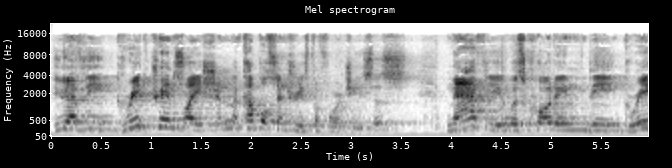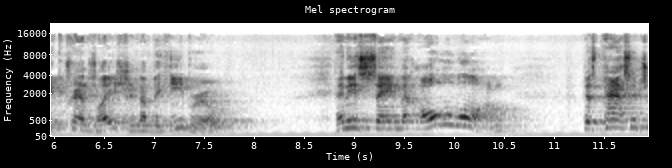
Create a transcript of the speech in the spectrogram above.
You have the Greek translation a couple centuries before Jesus. Matthew was quoting the Greek translation of the Hebrew. And he's saying that all along, this passage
